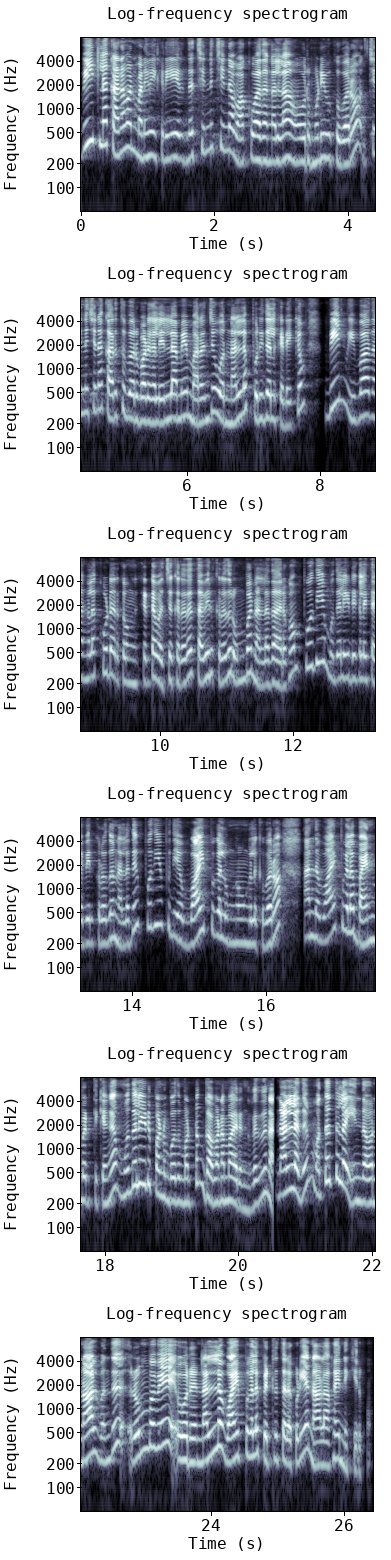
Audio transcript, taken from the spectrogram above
வீட்டில் கணவன் மனைவிக்கிடையே இருந்த சின்ன சின்ன வாக்குவாதங்கள்லாம் ஒரு முடிவுக்கு வரும். சின்ன சின்ன கருத்து வேறுபாடுகள் எல்லாமே மறைஞ்சு ஒரு நல்ல புரிதல் கிடைக்கும். வீண் விவாதங்களை கூட இருக்கவங்க கிட்ட வச்சுக்கிறத தவிர்க்கிறது ரொம்ப நல்லதாக இருக்கும். புதிய முதலீடுகளை தவிர்க்கிறதும் நல்லது. புதிய புதிய வாய்ப்புகள் உங்க உங்களுக்கு வரும். அந்த வாய்ப்புகளை பயன்படுத்திக்கங்க. முதலீடு பண்ணும்போது மட்டும் கவனமாக இருங்கிறது நல்லது. மொத்தத்தில் இந்த நாள் வந்து ரொம்பவே ஒரு நல்ல வாய்ப்புகளை பெற்றுத்தரக்கூடிய நாளாக இன்றைக்கி இருக்கும்.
